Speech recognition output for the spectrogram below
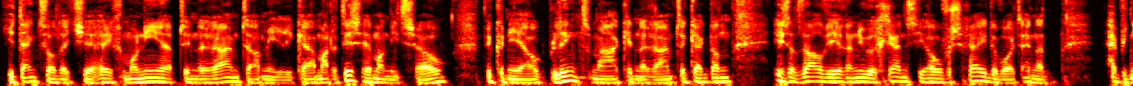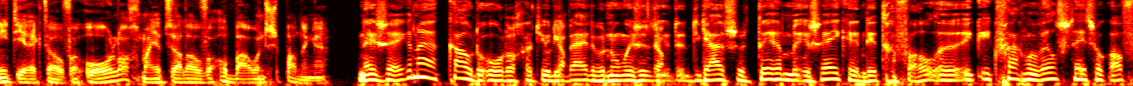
je denkt wel dat je hegemonie hebt in de ruimte, Amerika... maar dat is helemaal niet zo. We kunnen je ook blind maken in de ruimte. Kijk, dan is dat wel weer een nieuwe grens die overschreden wordt. En dat heb je niet direct over oorlog, maar je hebt het wel over opbouwende spanningen. Nee, zeker. Nou ja, koude oorlog, wat jullie ja. beiden benoemen, is het, ja. de juiste term, zeker in dit geval. Uh, ik, ik, vraag me wel steeds ook af,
